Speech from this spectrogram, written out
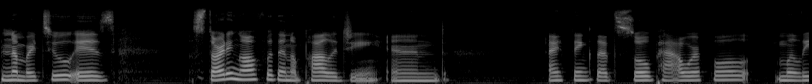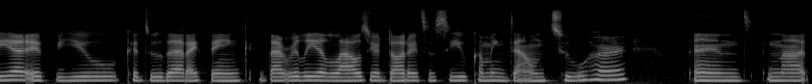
Number two is starting off with an apology. And I think that's so powerful. Malia, if you could do that, I think that really allows your daughter to see you coming down to her and not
